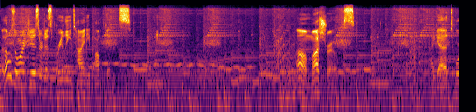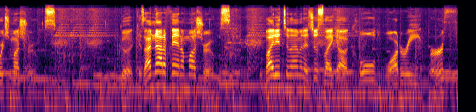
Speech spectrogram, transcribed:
Are those oranges or just really tiny pumpkins? oh, mushrooms. I gotta torch mushrooms. Good, because I'm not a fan of mushrooms. Bite into them and it's just like a cold, watery earth.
